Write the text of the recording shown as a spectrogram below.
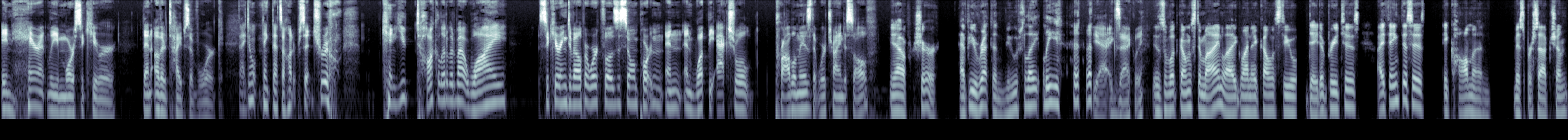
inherently more secure than other types of work. I don't think that's 100% true. Can you talk a little bit about why securing developer workflows is so important and, and what the actual problem is that we're trying to solve? Yeah, for sure have you read the news lately? yeah, exactly. is what comes to mind. Like when it comes to data breaches, I think this is a common misperception.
